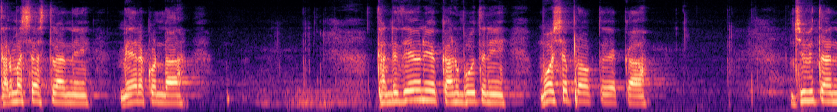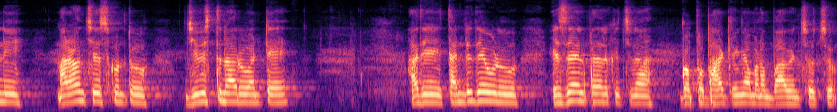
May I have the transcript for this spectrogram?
ధర్మశాస్త్రాన్ని మేరకుండా తండ్రి దేవుని యొక్క అనుభూతిని మోస ప్రవక్త యొక్క జీవితాన్ని మరణం చేసుకుంటూ జీవిస్తున్నారు అంటే అది తండ్రి దేవుడు ఇజ్రాయెల్ ప్రజలకు ఇచ్చిన గొప్ప భాగ్యంగా మనం భావించవచ్చు.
